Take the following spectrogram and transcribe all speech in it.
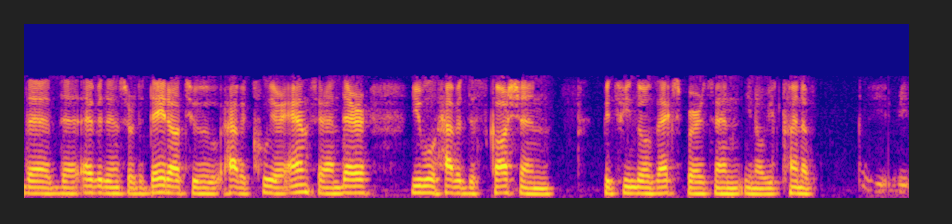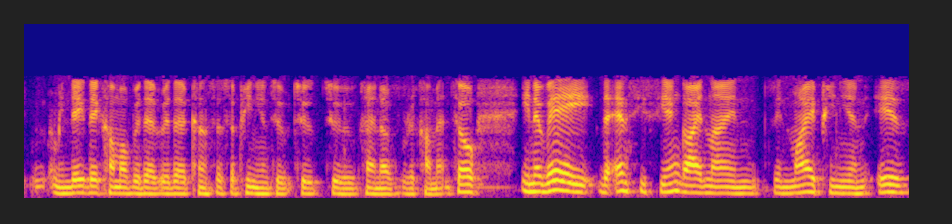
the the evidence or the data to have a clear answer and there you will have a discussion between those experts and you know you kind of I mean they, come up with a with a consensus opinion to, kind of recommend. So in a way the NCCN guidelines in my opinion is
